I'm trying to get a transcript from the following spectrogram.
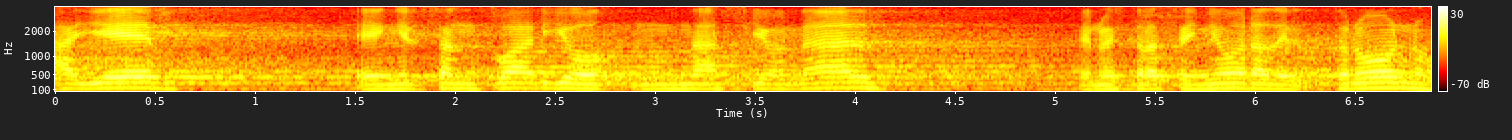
ayer en el santuario nacional de Nuestra Señora del Trono,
